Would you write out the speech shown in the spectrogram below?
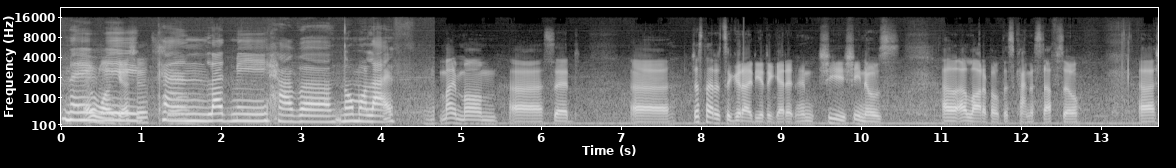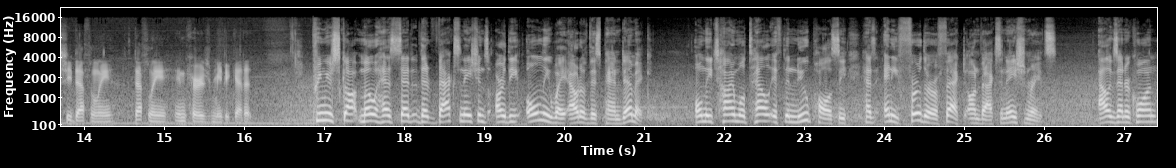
Maybe can so. let me have a normal life. My mom uh, said uh, just that it's a good idea to get it, and she she knows a, a lot about this kind of stuff, so uh, she definitely definitely encouraged me to get it. Premier Scott Moe has said that vaccinations are the only way out of this pandemic. Only time will tell if the new policy has any further effect on vaccination rates. Alexander Kwan,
